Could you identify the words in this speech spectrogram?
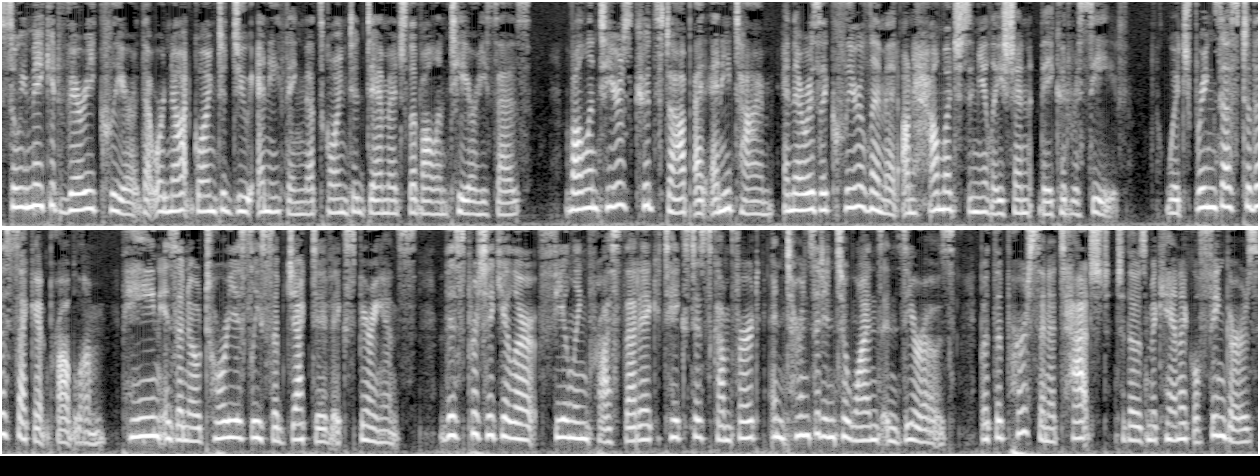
So we make it very clear that we're not going to do anything that's going to damage the volunteer, he says. Volunteers could stop at any time, and there was a clear limit on how much stimulation they could receive. Which brings us to the second problem. Pain is a notoriously subjective experience. This particular feeling prosthetic takes discomfort and turns it into ones and zeros, but the person attached to those mechanical fingers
